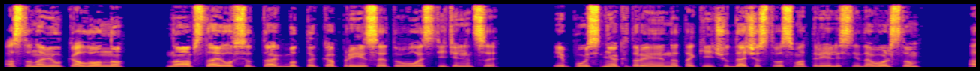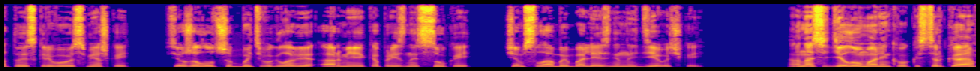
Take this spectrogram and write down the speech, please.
Остановил колонну, но обставил все так, будто каприз это у властительницы. И пусть некоторые на такие чудачества смотрели с недовольством, а то и с кривой усмешкой, все же лучше быть во главе армии капризной сукой, чем слабой болезненной девочкой. Она сидела у маленького костерка,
